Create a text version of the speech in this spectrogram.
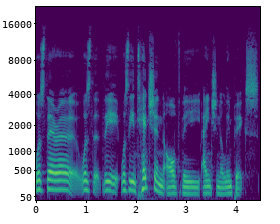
Was there a was the, the was the intention of the ancient Olympics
